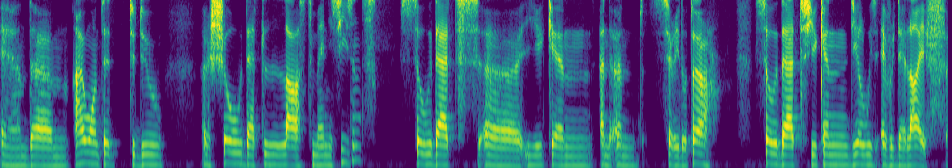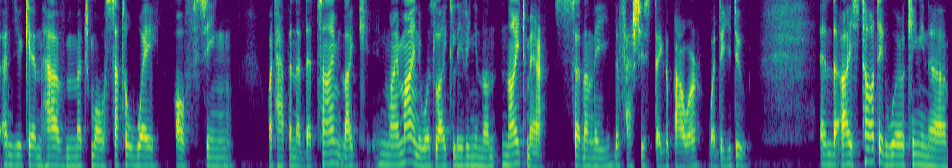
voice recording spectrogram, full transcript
and um, I wanted to do a show that lasts many seasons, so that uh, you can and and série d'auteur, so that you can deal with everyday life and you can have much more subtle way of seeing what happened at that time. Like in my mind, it was like living in a nightmare. Suddenly, the fascists take the power. What do you do? And I started working in a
